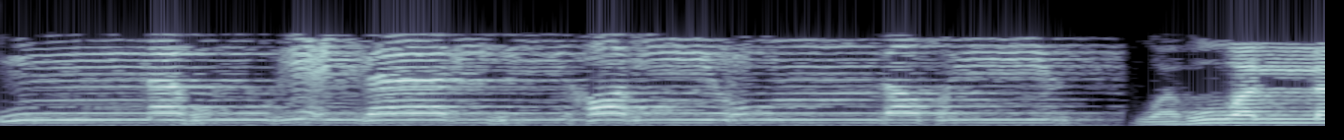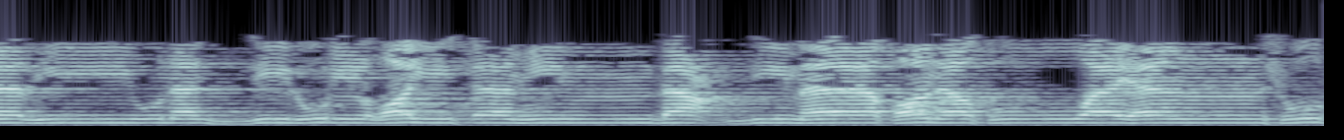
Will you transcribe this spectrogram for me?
إنه بعباده خبير بصير. وهو الذي ينزل الغيث من بعد ما قنطوا وينشر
